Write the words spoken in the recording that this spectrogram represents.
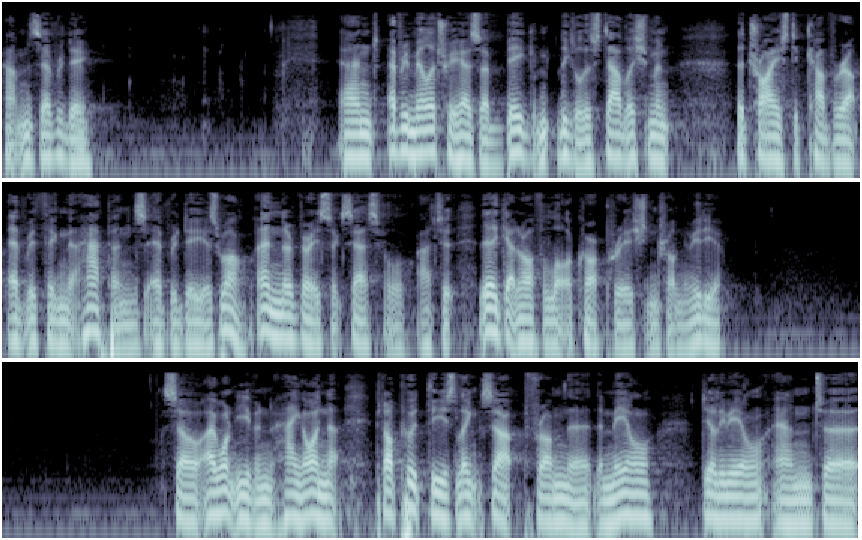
Happens every day. And every military has a big legal establishment that tries to cover up everything that happens every day as well. And they're very successful at it. They get an awful lot of cooperation from the media. So I won't even hang on that, but I'll put these links up from the, the mail, Daily Mail, and uh,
